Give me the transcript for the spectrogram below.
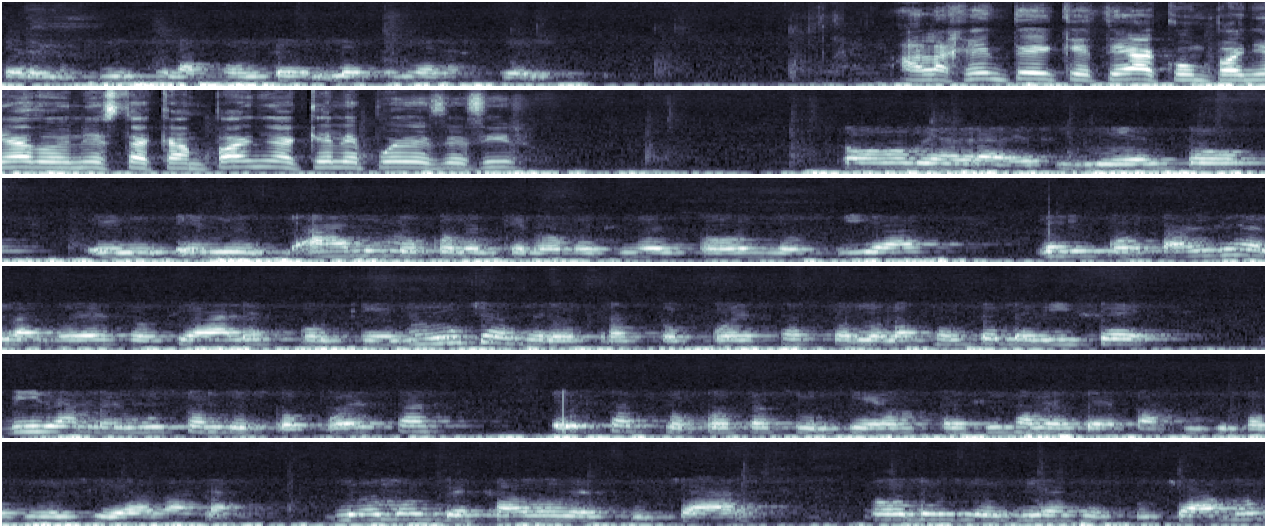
permitir que la gente no tenga acción. A la gente que te ha acompañado en esta campaña, ¿qué le puedes decir? Todo mi agradecimiento, el, el ánimo con el que nos reciben todos los días, la importancia de las redes sociales, porque muchas de nuestras propuestas, cuando la gente me dice, vida, me gustan tus propuestas, estas propuestas surgieron precisamente de participación ciudadana. No hemos dejado de escuchar, todos los días escuchamos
